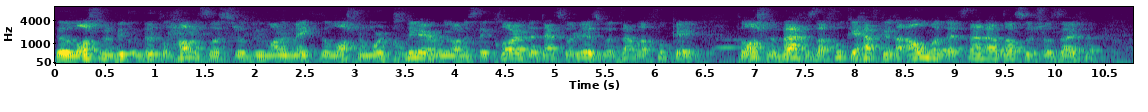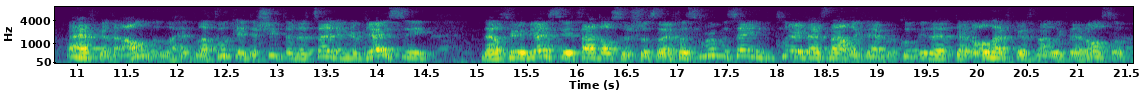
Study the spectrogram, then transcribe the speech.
the Lashon and Bittul Chametz, let's just, we want to make the Lashon more clear, we want to say clear that that's what it is, but not Lafuke, the Lashon of back is Lafuke Hefka, the Alma, that's not Adosu Shozecha. Hefka, the Alma, Lafuke, the Shita, that's it, and Rabbi Yossi, now, if you're it's not also shosaychas. We're saying clear that's not like that, but it could be that, that all hefker is not like that also.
